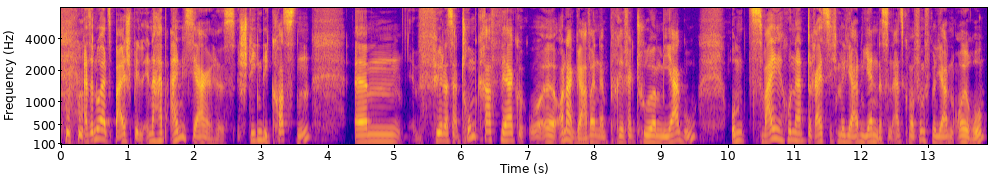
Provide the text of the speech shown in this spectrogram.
Also nur als Beispiel, innerhalb eines Jahres stiegen die Kosten ähm, für das Atomkraftwerk äh, Onagawa in der Präfektur Miyagu um 230 Milliarden Yen, das sind 1,5 Milliarden Euro,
